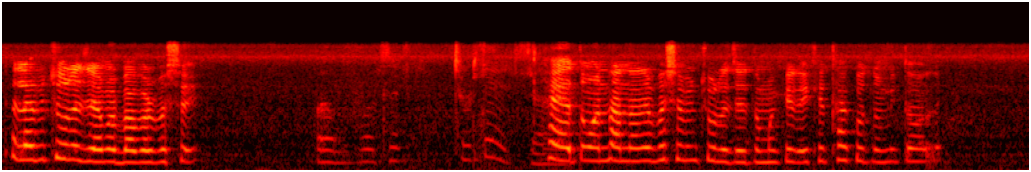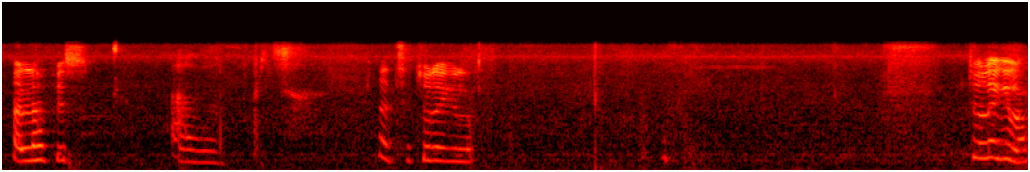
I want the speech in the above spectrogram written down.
তাহলে আমি চলে যাই আমার বাবার বাসায়। হ্যাঁ তোমার নানার বাসায় আমি চলে যাই। তোমাকে রেখে থাকো তুমি তাহলে। আল্লাহ হাফিজ। আচ্ছা চলে গেলাম। চলে গেলাম।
